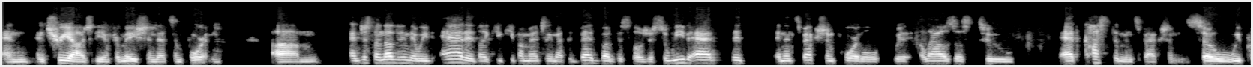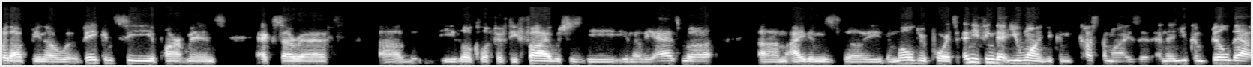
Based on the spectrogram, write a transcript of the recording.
and, and triage the information that's important. Um, and just another thing that we've added, like you keep on mentioning about the bed bug disclosure. So we've added an inspection portal which allows us to add custom inspections. So we put up, you know, vacancy apartments, XRF, uh, the local 55, which is the, you know, the asthma um, items, the, the mold reports, anything that you want, you can customize it. And then you can build out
